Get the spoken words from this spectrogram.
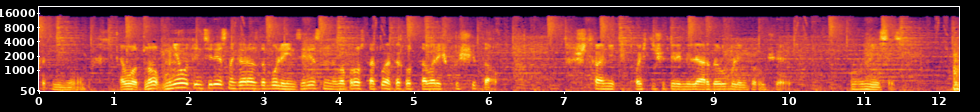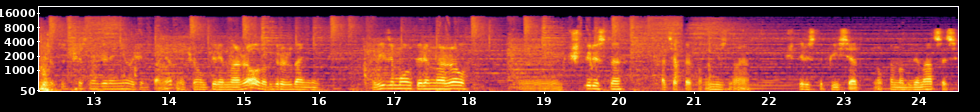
как, минимум. Вот, но мне вот интересно, гораздо более интересный вопрос такой, а как вот товарищ посчитал, что они почти 4 миллиарда рублей получают в месяц. Честно говоря, не очень понятно, что он перемножал, этот гражданин. Видимо, он перемножал м, 400, хотя как он, не знаю, 450, ну-ка на 12.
